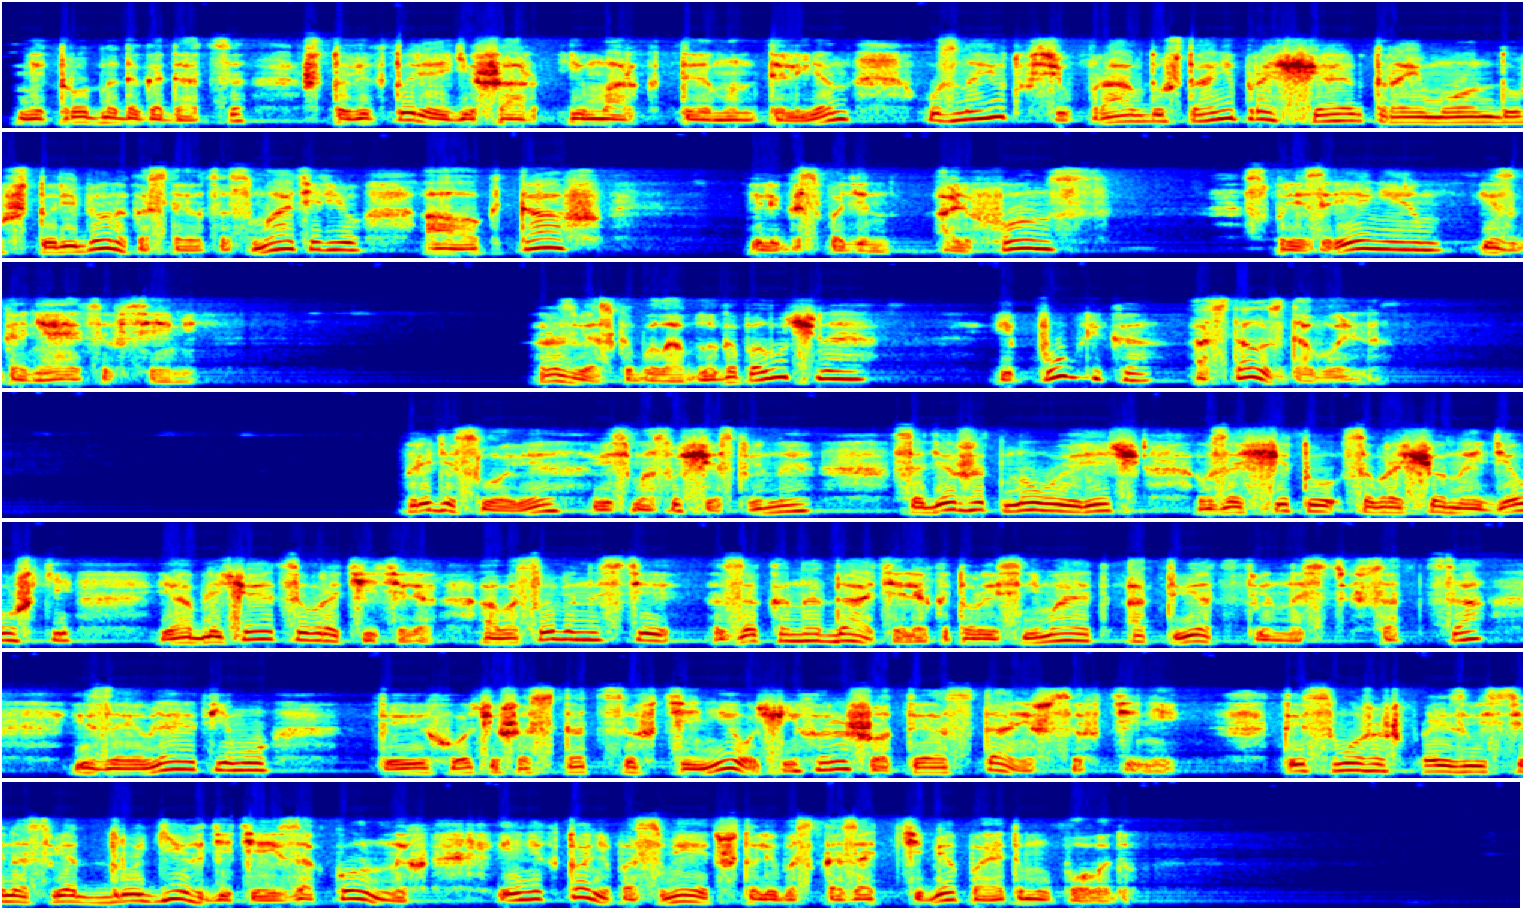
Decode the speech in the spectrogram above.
Нетрудно догадаться, что Виктория Гишар и Марк де Монтельен узнают всю правду, что они прощают Раймонду, что ребенок остается с матерью, а Октав или господин Альфонс с презрением изгоняется всеми. Развязка была благополучная, и публика осталась довольна. Предисловие, весьма существенное, содержит новую речь в защиту совращенной девушки и обличает совратителя, а в особенности законодателя, который снимает ответственность с отца и заявляет ему ты хочешь остаться в тени? Очень хорошо, ты останешься в тени. Ты сможешь произвести на свет других детей законных, и никто не посмеет что-либо сказать тебе по этому поводу.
